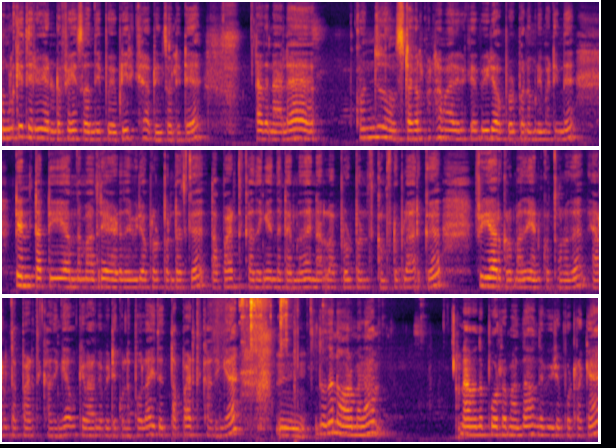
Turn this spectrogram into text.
உங்களுக்கே தெரியும் என்னோடய ஃபேஸ் வந்து இப்போ எப்படி இருக்குது அப்படின்னு சொல்லிட்டு. அதனால் கொஞ்சம் ஸ்ட்ரகிள் பண்ணுற மாதிரி இருக்குது வீடியோ அப்லோட் பண்ண முடிய மாட்டேங்குது டென் தேர்ட்டி அந்த மாதிரி ஆகிடுது வீடியோ அப்லோட் பண்ணுறதுக்கு தப்பாக எடுத்துக்காதீங்க. இந்த டைமில் தான் என்னால் அப்லோட் பண்ணுறதுக்கு கம்ஃபர்டபுளாக இருக்குது ஃப்ரீயாக இருக்கிற மாதிரி எனக்கு தோணுது. யாரும் தப்பாக எடுத்துக்காதீங்க. ஓகே வாங்க வீட்டுக்குள்ளே போகலாம் இது தப்பாக எடுத்துக்காதீங்க. இது வந்து நார்மலாக நான் வந்து போடுற மாதிரி தான் அந்த வீடியோ போட்டிருக்கேன்.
